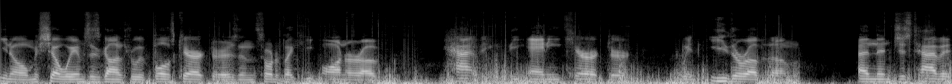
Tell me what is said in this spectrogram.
you know Michelle Williams has gone through with both characters and sort of like the honor of having the Annie character with either of them and then just have it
